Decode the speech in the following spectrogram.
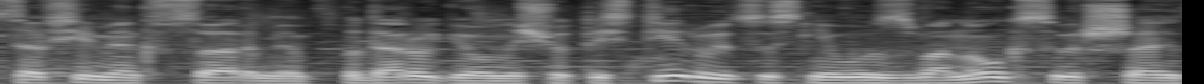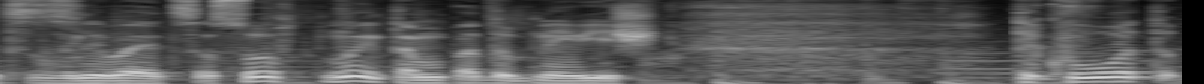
со всеми аксессуарами. По дороге он еще тестируется, с него звонок совершается, заливается софт, ну и тому подобные вещи. Так вот,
